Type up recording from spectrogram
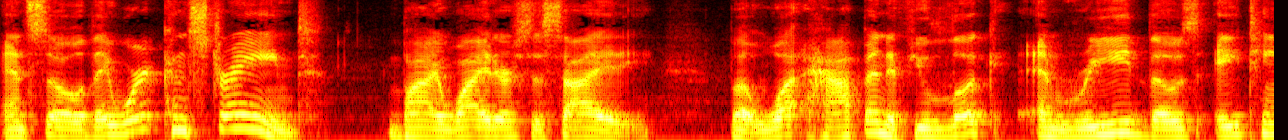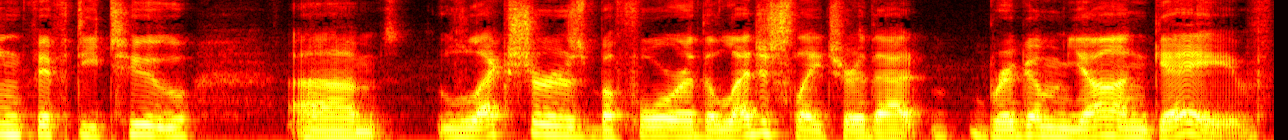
And so they weren't constrained by wider society. But what happened, if you look and read those 1852 um, lectures before the legislature that Brigham Young gave,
